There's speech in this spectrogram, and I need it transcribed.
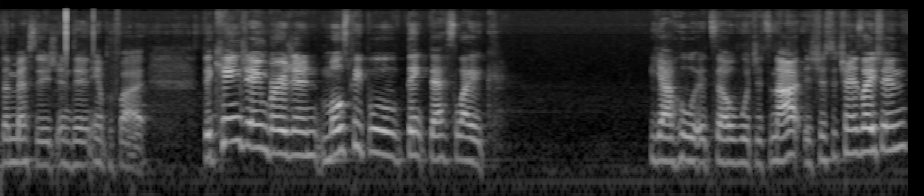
the message, and then amplified. The King James version, most people think that's like Yahoo itself, which it's not. It's just a translation.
